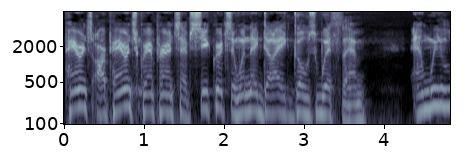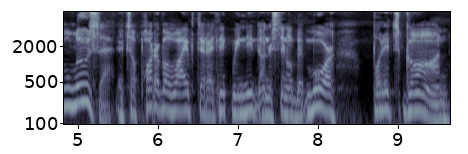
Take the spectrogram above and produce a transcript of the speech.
parents, our parents, grandparents have secrets, and when they die, it goes with them. And we lose that. It's a part of a life that I think we need to understand a little bit more, but it's gone.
